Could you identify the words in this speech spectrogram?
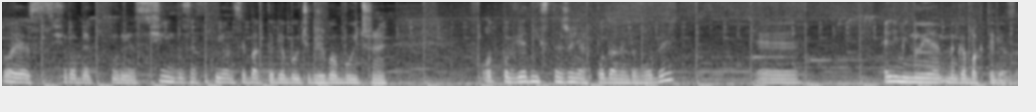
To jest środek, który jest silnie dezynfekujący, bakteriobójczy, grzybobójczy. W odpowiednich stężeniach podany do wody e, eliminuje megabakteriozę.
